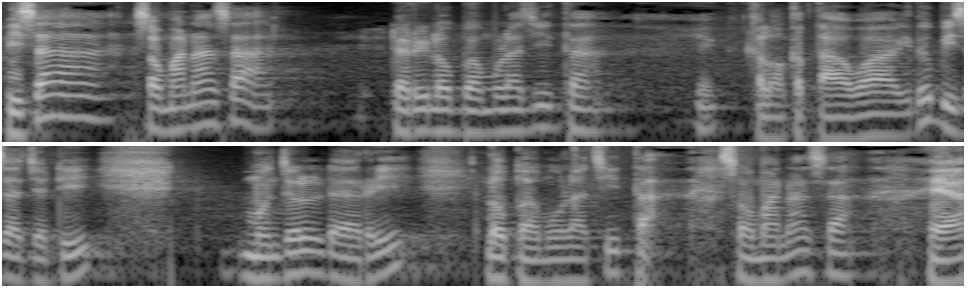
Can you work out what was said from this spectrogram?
bisa somanasa dari loba mula cita. Ya, kalau ketawa itu bisa jadi muncul dari loba mula cita, somanasa ya.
